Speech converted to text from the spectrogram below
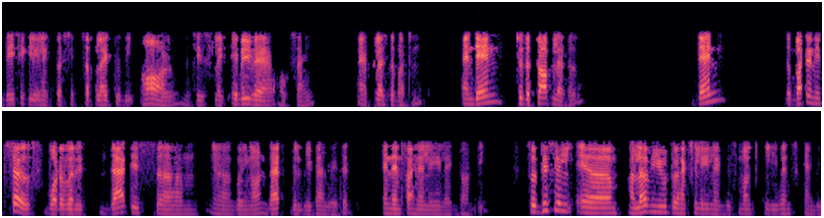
basically like first it's applied to the all which is like everywhere outside uh, plus the button and then to the top level then the button itself whatever it, that is um, uh, going on that will be evaluated and then finally like dot b. So this will uh, allow you to actually like this multiple events can be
